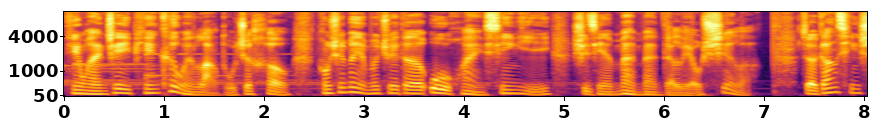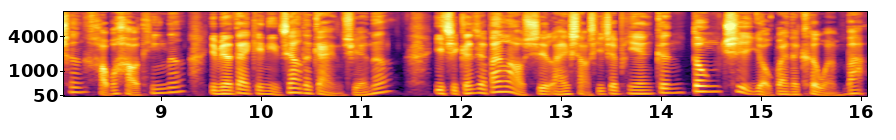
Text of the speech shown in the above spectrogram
听完这一篇课文朗读之后，同学们有没有觉得物换星移，时间慢慢的流逝了？这钢琴声好不好听呢？有没有带给你这样的感觉呢？一起跟着班老师来赏析这篇跟冬至有关的课文吧。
